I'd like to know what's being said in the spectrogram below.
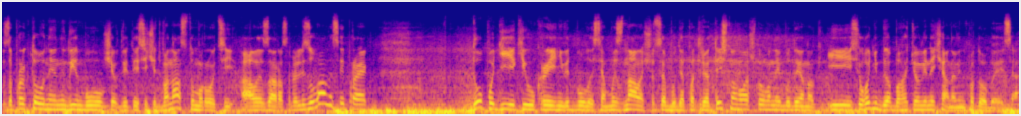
Запроектований він був ще в 2012 році, але зараз реалізували цей проект. До подій, які в Україні відбулися, ми знали, що це буде патріотично налаштований будинок. І сьогодні багатьом вінничанам він подобається.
